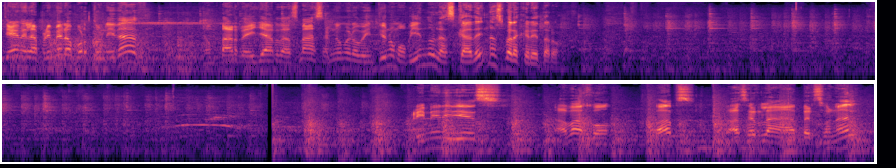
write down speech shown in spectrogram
Tiene la primera oportunidad. Un par de yardas más. El número 21 moviendo las cadenas para Querétaro. Primero y 10. Abajo. Paps va a ser la personal.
